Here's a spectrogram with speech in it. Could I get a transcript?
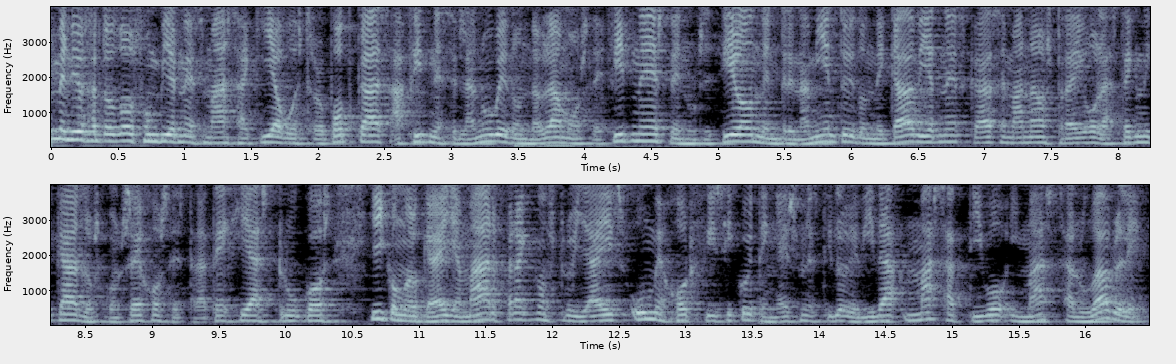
Bienvenidos a todos un viernes más aquí a vuestro podcast, a Fitness en la Nube, donde hablamos de fitness, de nutrición, de entrenamiento y donde cada viernes, cada semana os traigo las técnicas, los consejos, estrategias, trucos y como lo queráis llamar para que construyáis un mejor físico y tengáis un estilo de vida más activo y más saludable.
